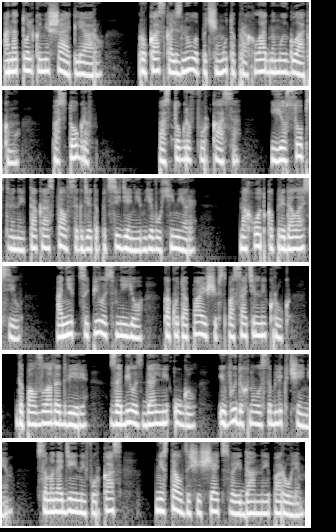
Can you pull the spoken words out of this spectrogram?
она только мешает Лиару. Рука скользнула почему-то прохладному и гладкому. Пастограф? Пастограф Фуркаса. Ее собственный так и остался где-то под сиденьем его химеры. Находка придала сил. Они вцепилась в нее, как утопающий в спасательный круг. Доползла до двери, забилась в дальний угол и выдохнула с облегчением. Самонадеянный Фуркас не стал защищать свои данные паролем.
